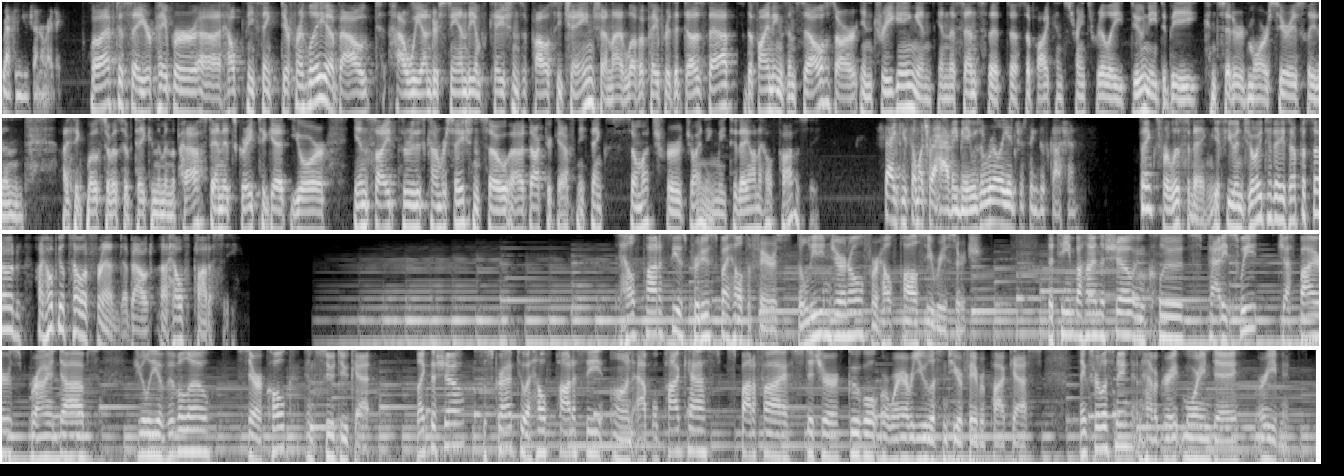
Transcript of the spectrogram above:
revenue generating. Well, I have to say, your paper uh, helped me think differently about how we understand the implications of policy change. And I love a paper that does that. The findings themselves are intriguing in, in the sense that uh, supply constraints really do need to be considered more seriously than I think most of us have taken them in the past. And it's great to get your insight through this conversation. So, uh, Dr. Gaffney, thanks so much for joining me today on a Health Podyssey. Thank you so much for having me. It was a really interesting discussion. Thanks for listening. If you enjoyed today's episode, I hope you'll tell a friend about a Health Podyssey. Health Podyssey is produced by Health Affairs, the leading journal for health policy research. The team behind the show includes Patty Sweet, Jeff Byers, Brian Dobbs, Julia Vivolo, Sarah Kolk, and Sue Ducat. Like the show? Subscribe to a Health Podyssey on Apple Podcast, Spotify, Stitcher, Google, or wherever you listen to your favorite podcasts. Thanks for listening and have a great morning, day, or evening.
